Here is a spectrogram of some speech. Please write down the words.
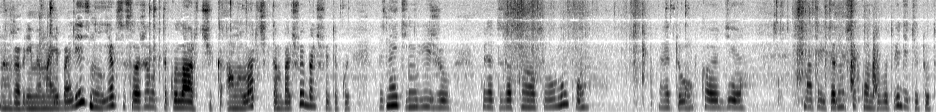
во время моей болезни. Я все сложила в такой ларчик. А он ларчик там большой-большой такой. Вы знаете, не вижу, куда-то засунула свою лупу. Эту, где... Смотрите, одну секунду. Вот видите тут.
